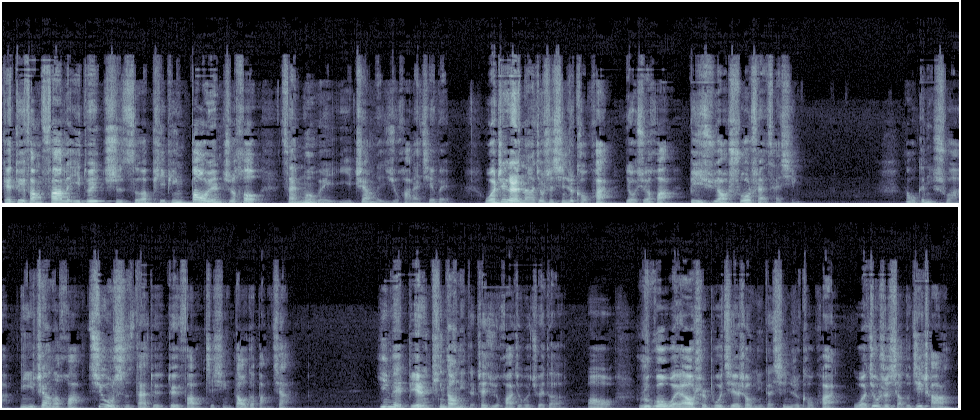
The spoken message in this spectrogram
给对方发了一堆指责、批评、抱怨之后，在末尾以这样的一句话来结尾：“我这个人呢，就是心直口快，有些话必须要说出来才行。”那我跟你说啊，你这样的话就是在对对方进行道德绑架，因为别人听到你的这句话就会觉得哦。如果我要是不接受你的心直口快，我就是小肚鸡肠，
